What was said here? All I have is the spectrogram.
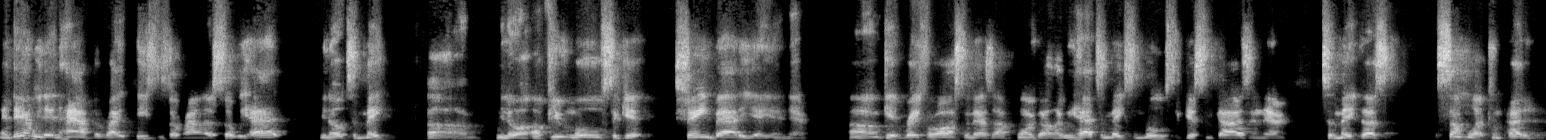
And then we didn't have the right pieces around us, so we had you know to make um, you know a, a, few moves to get Shane Battier in there um, get Rafer Alston as our point guard. Like we had to make some moves to get some guys in there to make us somewhat competitive.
